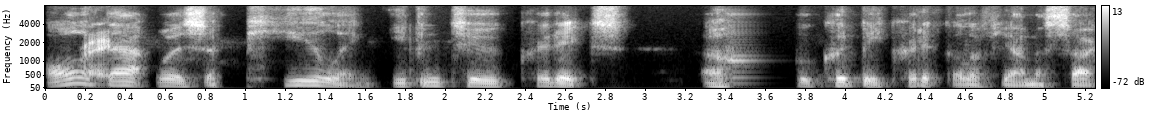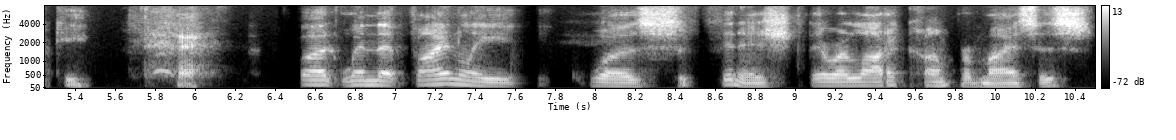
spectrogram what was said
All right. of that was appealing, even to critics uh, who could be critical of Yamasaki. but when that finally was finished, there were a lot of compromises,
